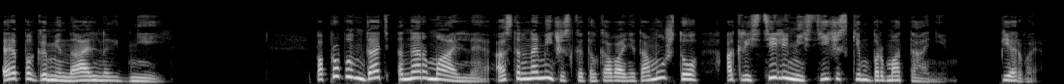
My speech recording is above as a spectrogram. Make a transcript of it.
эпогоминальных дней. Попробуем дать нормальное астрономическое толкование тому, что окрестили мистическим бормотанием. Первое.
